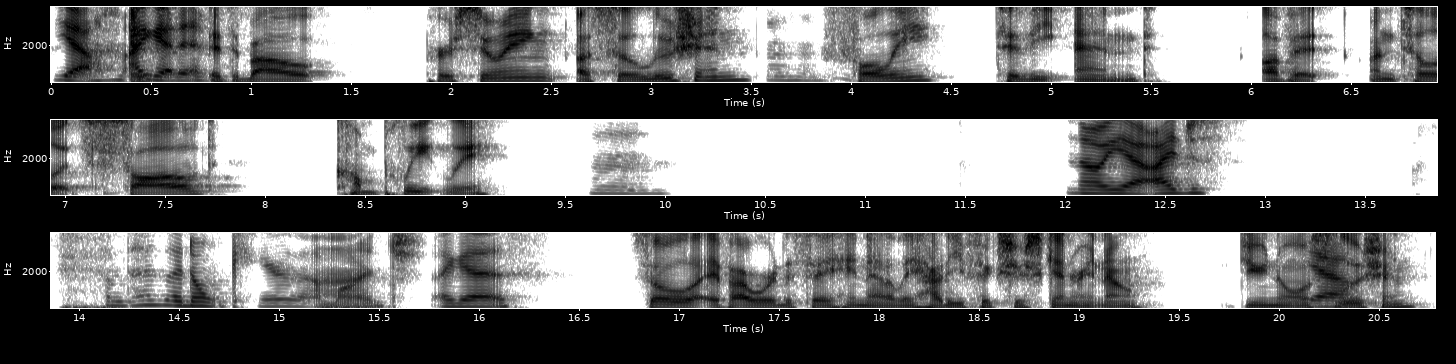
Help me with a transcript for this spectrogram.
Yeah, I get it. It's about pursuing a solution. Fully to the end of it until it's solved completely. Hmm. No, yeah, I just sometimes I don't care that much, I guess. So if I were to say, "Hey Natalie, how do you fix your skin right now?" Do you know a Yeah. solution?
